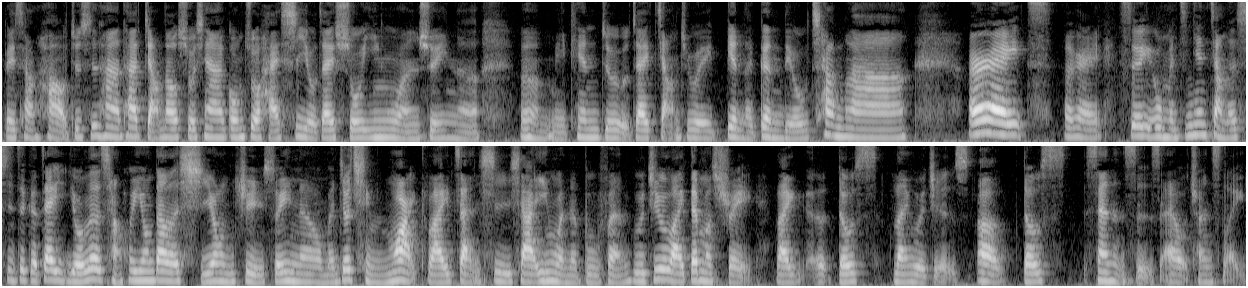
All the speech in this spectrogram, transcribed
非常好，就是他他讲到说，现在工作还是有在说英文，所以呢，嗯，每天就有在讲，就会变得更流畅啦。All right, OK，所以我们今天讲的是这个在游乐场会用到的实用句，所以呢，我们就请 Mark 来展示一下英文的部分。Would you like demonstrate like those languages, uh, those sentences? I'll translate.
